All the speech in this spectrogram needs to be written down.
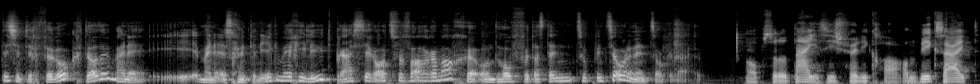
das ist natürlich verrückt, oder? Ich meine, ich meine, es könnten irgendwelche Leute Presseratsverfahren machen und hoffen, dass dann Subventionen entzogen werden. Absolut, nein, es ist völlig klar. Und wie gesagt,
